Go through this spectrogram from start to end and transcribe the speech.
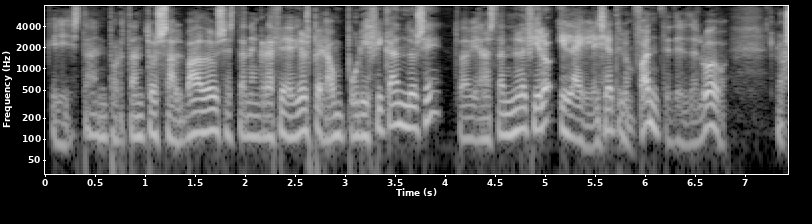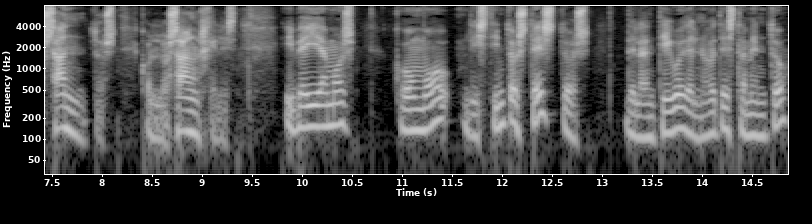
que están por tanto salvados, están en gracia de Dios, pero aún purificándose, todavía no están en el cielo, y la iglesia triunfante, desde luego, los santos, con los ángeles. Y veíamos cómo distintos textos del Antiguo y del Nuevo Testamento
